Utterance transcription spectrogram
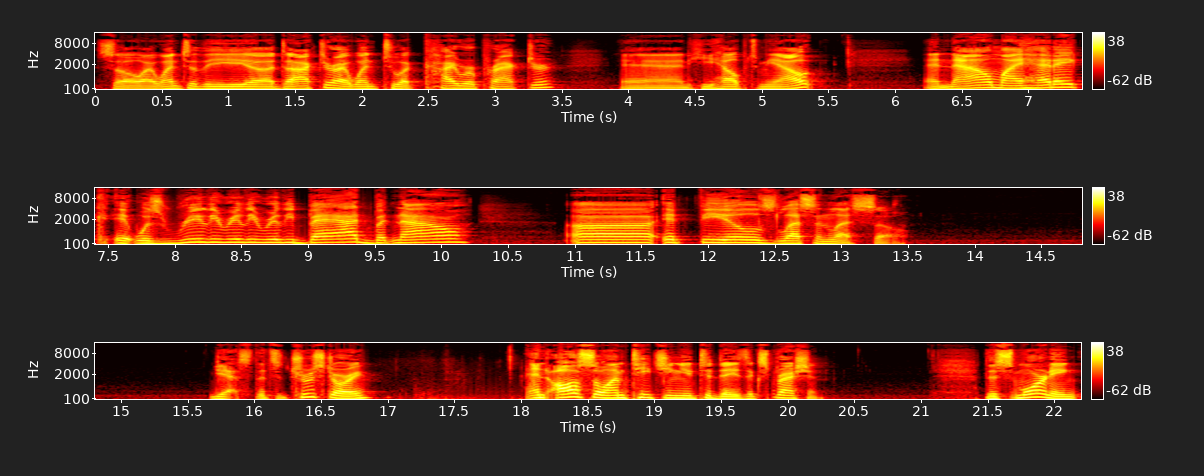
So I went to the uh, doctor, I went to a chiropractor, and he helped me out. And now my headache, it was really, really, really bad, but now uh, it feels less and less so. Yes, that's a true story. And also, I'm teaching you today's expression. This morning,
